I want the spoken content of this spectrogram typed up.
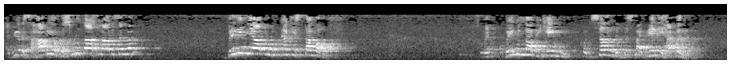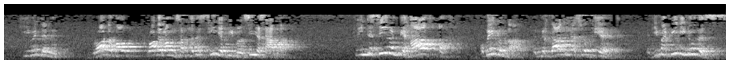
And you're a Sahabi of Rasulullah bring him here, want cut his tongue off. So when Ubaidullah became concerned that this might really happen, he went and brought about, brought along some other senior people, senior Sahaba, to intercede on behalf of Ubaidullah, and Miqdad bin Aswad here, that he might really do this.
